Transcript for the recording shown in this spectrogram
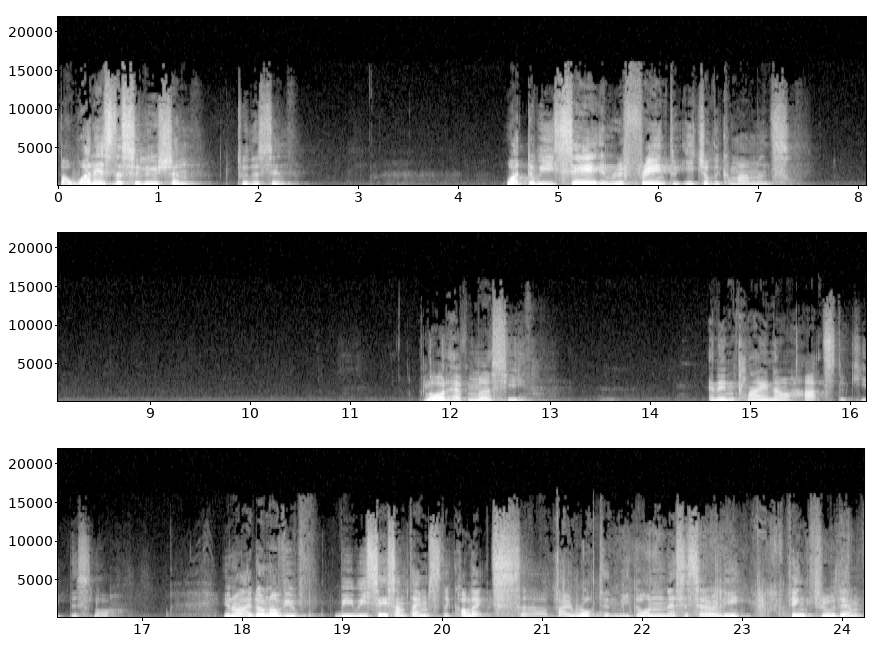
But what is the solution to the sin? What do we say in refrain to each of the commandments? Lord, have mercy and incline our hearts to keep this law. You know, I don't know if you we, we say sometimes the collects uh, by rote and we don't necessarily think through them.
